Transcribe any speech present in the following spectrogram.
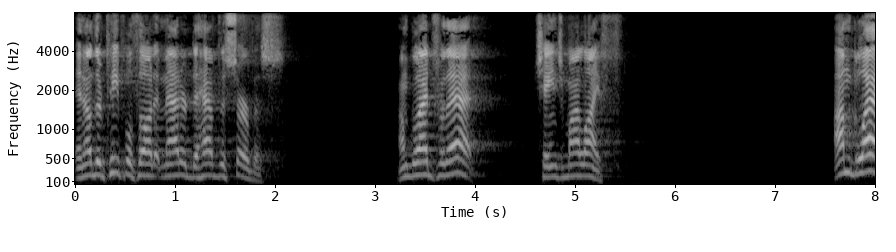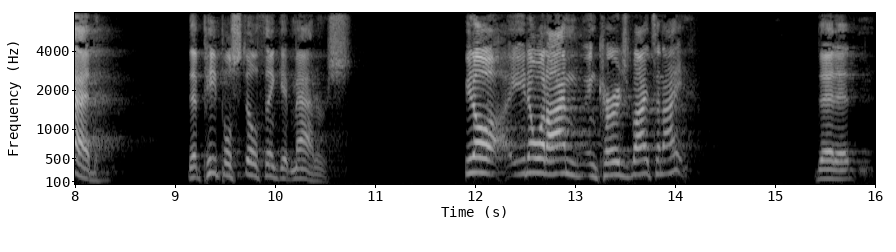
and other people thought it mattered to have the service. I'm glad for that. Changed my life. I'm glad that people still think it matters. You know, you know what I'm encouraged by tonight? That at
